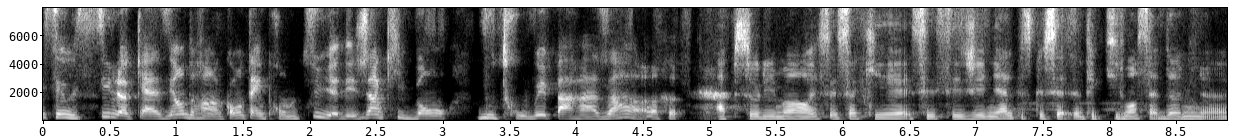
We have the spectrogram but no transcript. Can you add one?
C'est aussi l'occasion de rencontres impromptues. Il y a des gens qui vont vous trouver par hasard. Absolument, et c'est ça qui est, c'est, génial parce que effectivement, ça donne euh,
